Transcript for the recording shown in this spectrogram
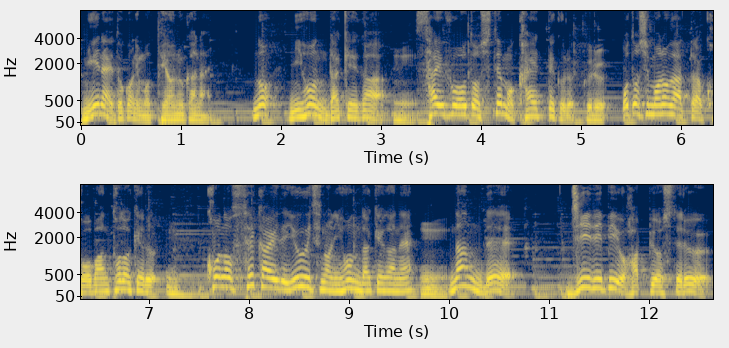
見えないとこにも手を抜かないの日本だけがうん。財布を落としても帰ってくる。落とし物があったら交番届ける、この世界で唯一の日本だけがね、うん。なんで GDP を発表してる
